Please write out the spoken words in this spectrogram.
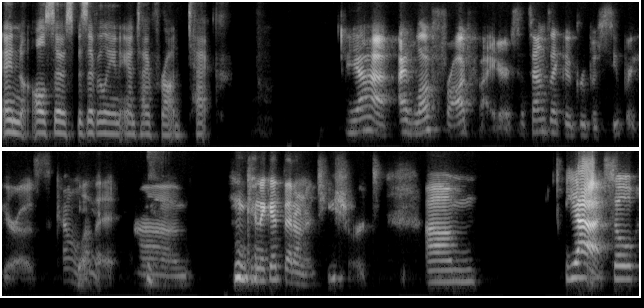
and also specifically in anti-fraud tech yeah, I love fraud fighters. It sounds like a group of superheroes. Kind of love it. Um, can I get that on a t-shirt? Um, yeah, so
